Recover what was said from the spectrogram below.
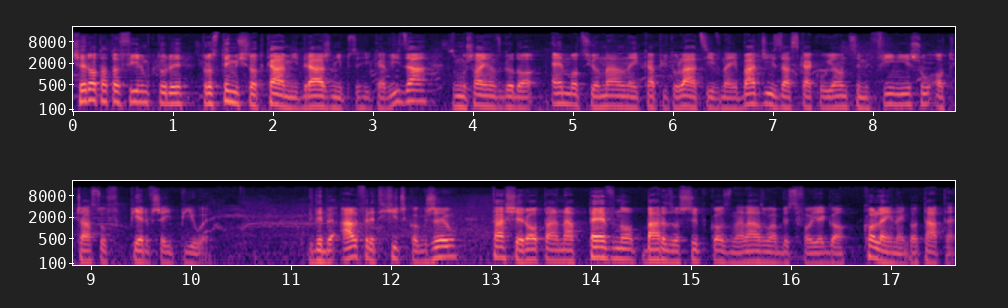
Sierota to film, który prostymi środkami drażni psychikę widza, zmuszając go do emocjonalnej kapitulacji w najbardziej zaskakującym finiszu od czasów pierwszej piły. Gdyby Alfred Hitchcock żył, ta sierota na pewno bardzo szybko znalazłaby swojego kolejnego tatę.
